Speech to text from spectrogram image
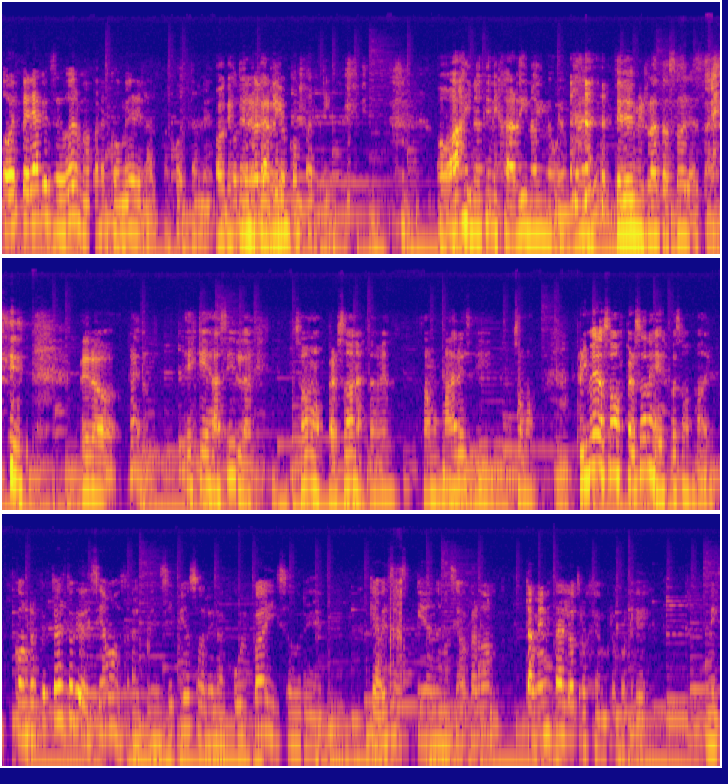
O esperar que se duerma para comer el alfajor también. O que esté en el no quiero compartir. o ay, no tiene jardín, hoy no voy a poder tener mis ratas solas. Pero bueno, es que es así, somos personas también. Somos madres y somos. Primero somos personas y después somos madres. Con respecto a esto que decíamos al principio sobre la culpa y sobre que a veces piden demasiado perdón, también está el otro ejemplo, porque me,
